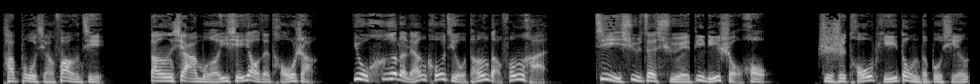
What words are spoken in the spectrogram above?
他不想放弃，当下抹一些药在头上，又喝了两口酒挡挡风寒，继续在雪地里守候。只是头皮冻得不行，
